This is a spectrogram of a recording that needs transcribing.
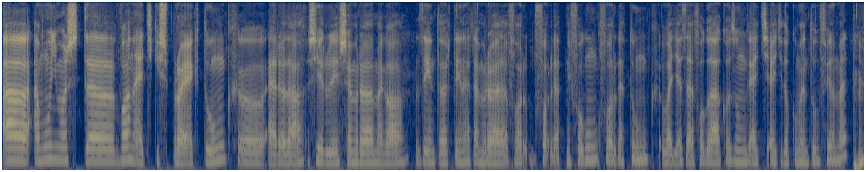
Uh, amúgy most uh, van egy kis projektunk uh, erről a sérülésemről, meg a, az én történetemről for, forgatni fogunk, forgatunk, vagy ezzel foglalkozunk egy, egy dokumentumfilmet, uh-huh.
